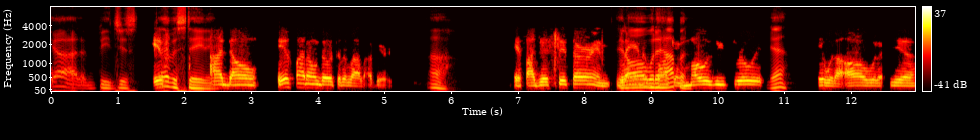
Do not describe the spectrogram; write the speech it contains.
god, it'd be just if devastating. I don't if I don't go to the Law Library. Oh. Ah. If I just sit there and it all would have happened. Mosey through it. Yeah. It would have all would yeah,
